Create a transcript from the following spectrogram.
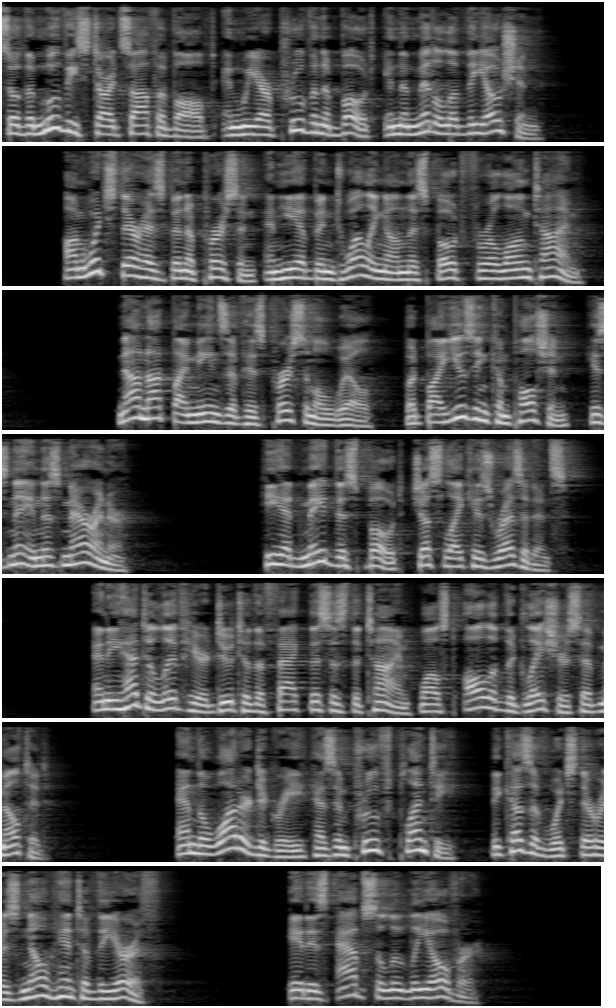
So the movie starts off evolved and we are proven a boat in the middle of the ocean. On which there has been a person and he have been dwelling on this boat for a long time. Now not by means of his personal will, but by using compulsion, his name is Mariner. He had made this boat just like his residence. And he had to live here due to the fact this is the time whilst all of the glaciers have melted. And the water degree has improved plenty, because of which there is no hint of the earth. It is absolutely over.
